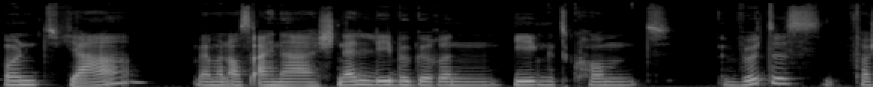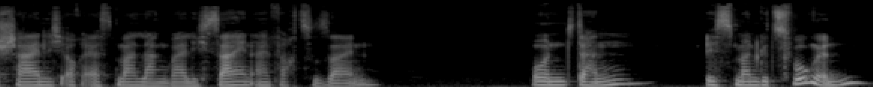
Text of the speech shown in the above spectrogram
Und ja, wenn man aus einer schnelllebigeren Gegend kommt, wird es wahrscheinlich auch erstmal langweilig sein, einfach zu sein. Und dann ist man gezwungen,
